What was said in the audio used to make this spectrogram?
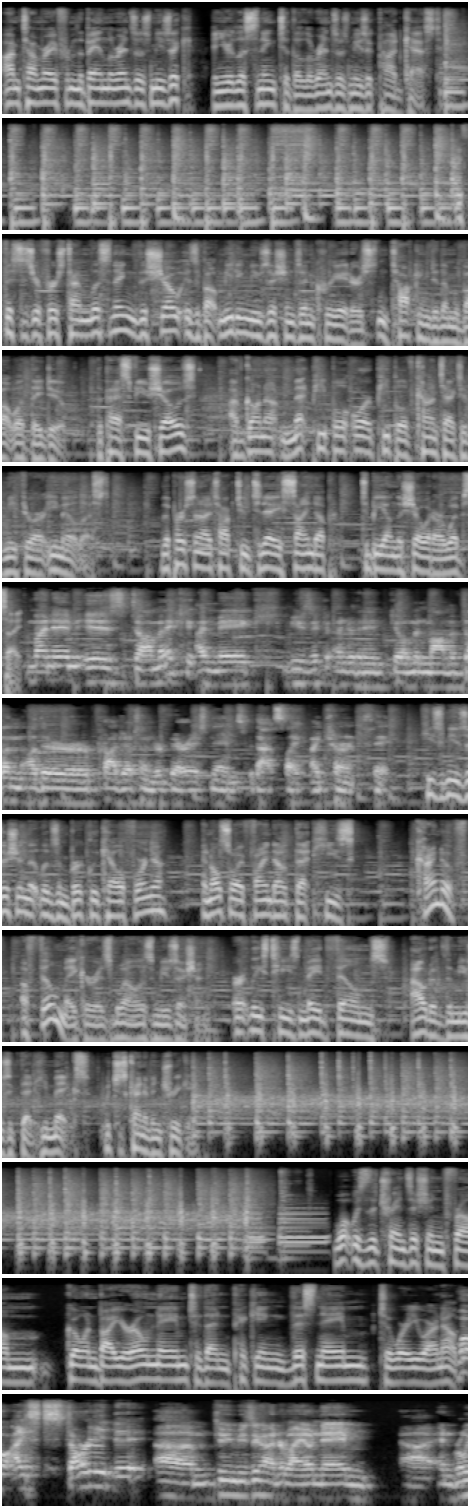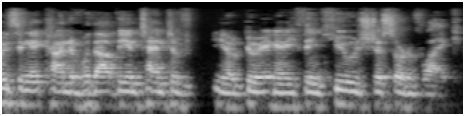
I'm Tom Ray from the band Lorenzo's Music, and you're listening to the Lorenzo's Music Podcast. If this is your first time listening, this show is about meeting musicians and creators and talking to them about what they do. The past few shows, I've gone out and met people or people have contacted me through our email list. The person I talked to today signed up to be on the show at our website. My name is Dominic. I make music under the name Gilman Mom. I've done other projects under various names, but that's like my current thing. He's a musician that lives in Berkeley, California, and also I find out that he's kind of a filmmaker as well as a musician, or at least he's made films out of the music that he makes, which is kind of intriguing. What was the transition from going by your own name to then picking this name to where you are now? Well, I started um, doing music under my own name uh, and releasing it kind of without the intent of, you know, doing anything huge, just sort of like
